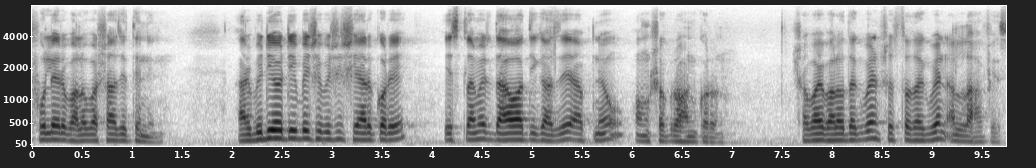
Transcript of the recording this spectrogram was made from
ফুলের ভালোবাসা জিতে নিন। আর ভিডিওটি বেশি বেশি শেয়ার করে ইসলামের দাওয়াতি কাজে আপনিও অংশগ্রহণ করুন। সবাই ভালো থাকবেন, সুস্থ থাকবেন। আল্লাহ হাফিজ।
